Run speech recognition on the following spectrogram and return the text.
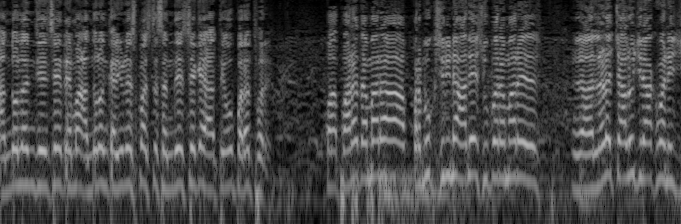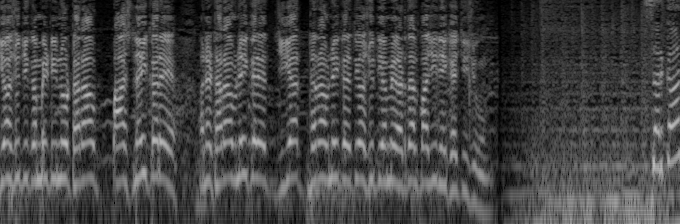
આંદોલન જે છે તેમાં આંદોલન કર્યું સ્પષ્ટ સંદેશ છે કે આ તેઓ પરત ફરે. પ- ભારત અમારા પ્રમુખશ્રીના આદેશ ઉપર અમારે લડત ચાલુ જ રાખવાની. જ્યાં સુધી કમિટીનો ઠરાવ પાસ નહીં કરે અને ઠરાવ નહીં કરે જીઆર ઠરાવ નહીં કરે ત્યાં સુધી અમે હડતાલ પાછી નહીં ખેંચીશું. સરકાર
